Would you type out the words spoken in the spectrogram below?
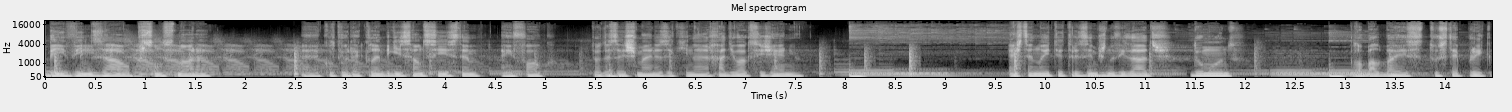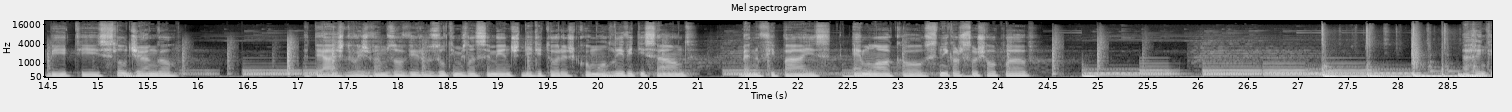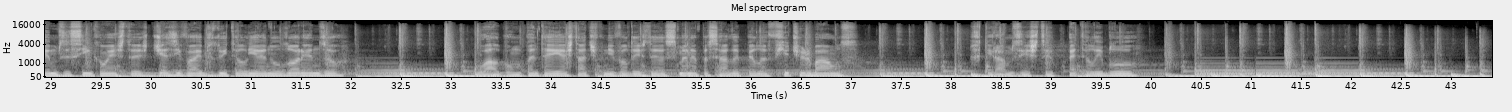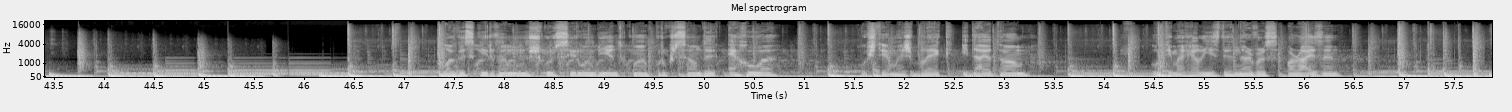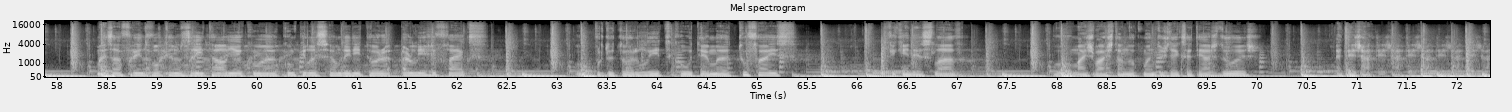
Bem-vindos ao Pressão Sonora, a cultura Clamping Sound System em foco, todas as semanas aqui na Rádio Oxigênio. Esta noite trazemos novidades do mundo, Global Bass, Two Step Breakbeat e Slow Jungle. Até às duas vamos ouvir os últimos lançamentos de editoras como Livity Sound, Benefit Pies, M Loco, Sneaker Social Club. Arrancamos assim com estas jazzy vibes do italiano Lorenzo. O álbum Panteia está disponível desde a semana passada pela Future Bounce. Retiramos este Petally Blue. Logo a seguir vamos escurecer o ambiente com a progressão de Errua, os temas Black e Diatom, última release de Nervous Horizon. À frente voltamos à Itália com a compilação da editora Early Reflex, o produtor Elite com o tema Two Face. Fiquem desse lado. O mais baixo está no comando dos decks até às duas. Até já, até já, até já, até já, até já,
